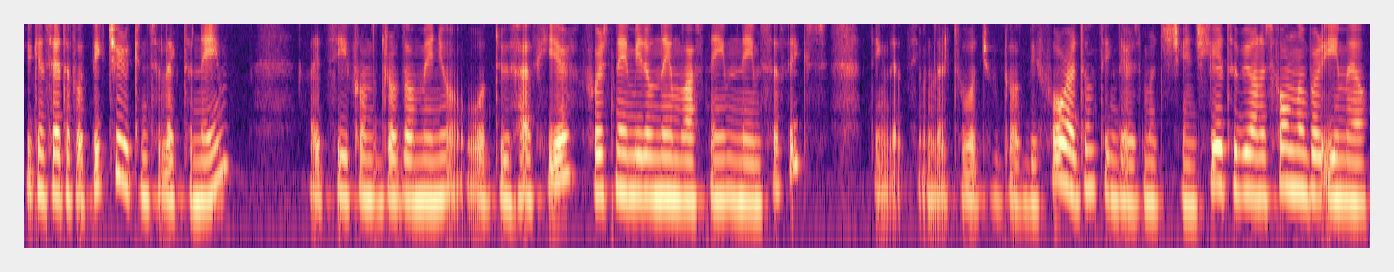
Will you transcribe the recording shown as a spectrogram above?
You can set up a picture you can select a name. Let's see from the drop down menu what do you have here? First name middle name last name name suffix think that's similar to what you've got before. I don't think there's much change here to be honest. Phone number email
